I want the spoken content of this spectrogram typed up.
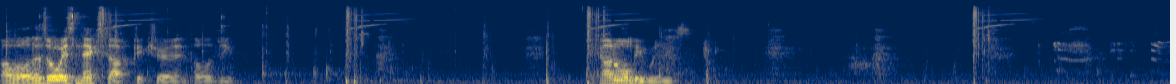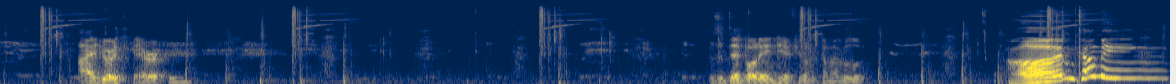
Oh well, there's always next up picture in anthology. They can't all be winners. Hydrotherapy? There's a dead body in here if you want to come have a look. I'm coming.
